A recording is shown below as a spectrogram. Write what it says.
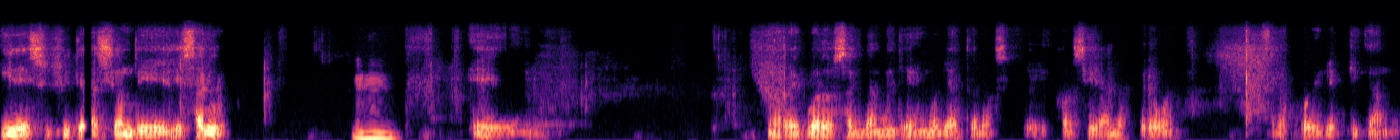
y de su situación de, salud. no recuerdo exactamente de memoria todos los considerandos, pero bueno, se los puedo ir explicando.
